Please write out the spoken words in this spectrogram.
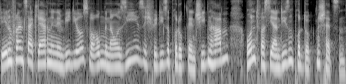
Die Influencer erklären in den Videos, warum genau sie sich für diese Produkte entschieden haben und was sie an diesen Produkten schätzen.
